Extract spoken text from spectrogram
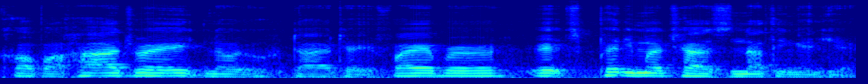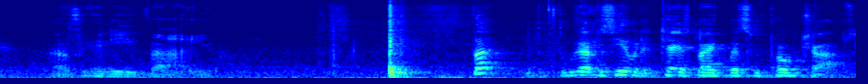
carbohydrate, no dietary fiber. It pretty much has nothing in here of any value. But we're gonna see what it tastes like with some pork chops.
